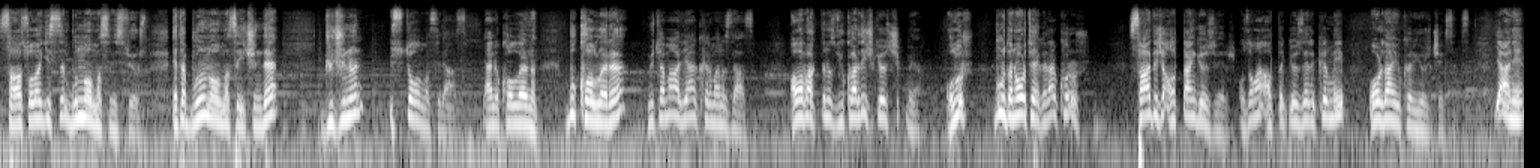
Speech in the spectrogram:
sağa sola gitsin. Bunun olmasını istiyoruz. E tabi bunun olması için de gücünün üstü olması lazım. Yani kollarının. Bu kolları mütemadiyen kırmanız lazım. Ama baktınız yukarıda hiç göz çıkmıyor. Olur. Buradan ortaya kadar kurur. Sadece alttan göz verir. O zaman alttaki gözleri kırmayıp oradan yukarı yürüteceksiniz. Yani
